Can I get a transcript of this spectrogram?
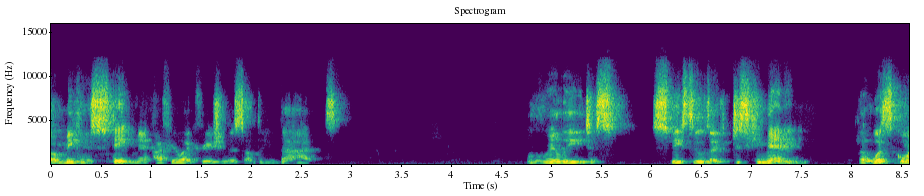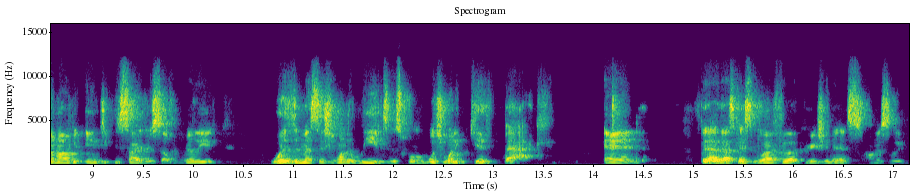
a, uh, making a statement. I feel like creation is something that really just speaks to like just humanity, like what's going on in, inside yourself, and really, what is the message you want to leave to this world? What you want to give back, and yeah, that's basically what I feel like creation is, honestly.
